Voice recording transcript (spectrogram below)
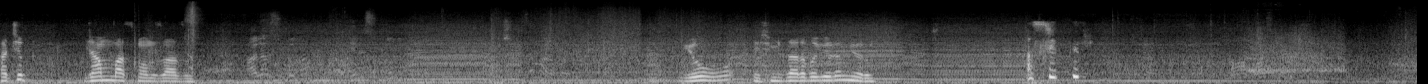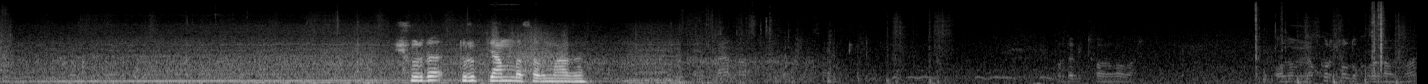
kaçıp cam basmamız lazım. Hala? Yo peşimizde araba göremiyorum. Asiktir. Şurada durup cam basalım abi. Ben nasıl Burada bir torba var. Oğlum ne kurtulduk oradan lan.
